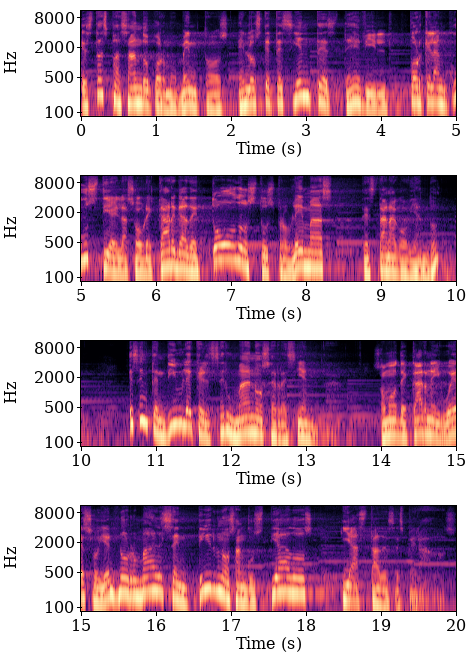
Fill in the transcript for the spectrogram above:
Estás pasando por momentos en los que te sientes débil porque la angustia y la sobrecarga de todos tus problemas te están agobiando. Es entendible que el ser humano se resienta. Somos de carne y hueso y es normal sentirnos angustiados y hasta desesperados.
